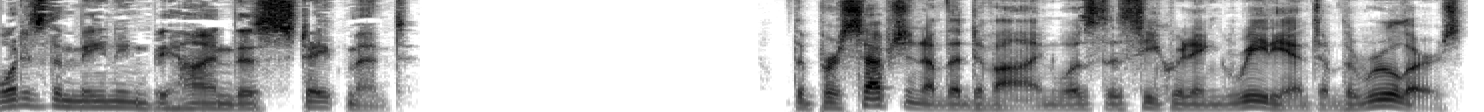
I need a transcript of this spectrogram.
What is the meaning behind this statement? The perception of the divine was the secret ingredient of the rulers.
